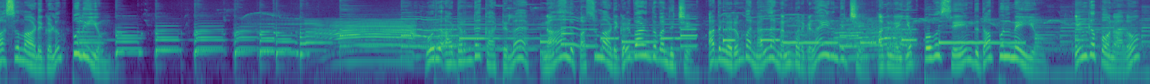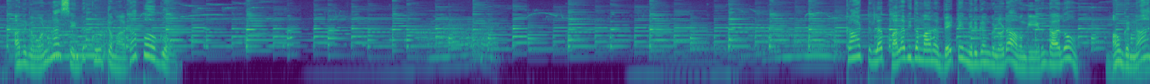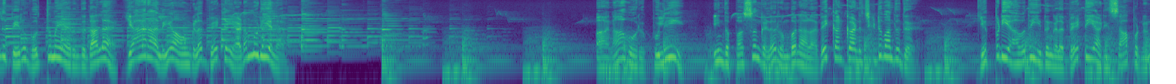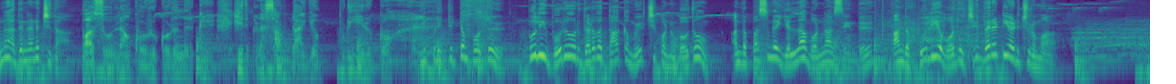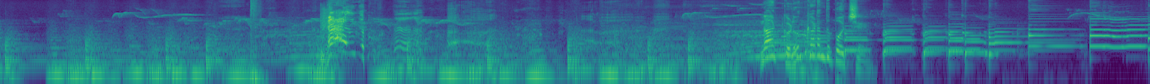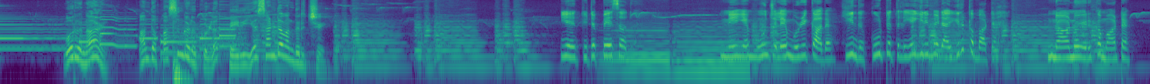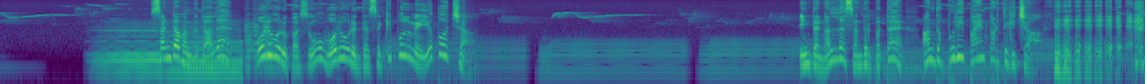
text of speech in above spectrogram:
பசுமாடுகளும் புலியும். ஒரு அடர்ந்த காட்டுல நாலு பசுமாடுகள் வாழ்ந்து வந்துச்சு. அதுங்க ரொம்ப நல்ல நண்பர்களா இருந்துச்சு. அதுங்க எப்பவும் சேர்ந்து தான் புல் மேயும். எங்க போனாலும் அதுங்க ஒன்னா சேர்ந்து கூட்டமா தான் போகும். காட்டுல பலவிதமான வேட்டை மிருகங்களோட அவங்க இருந்தாலும் அவங்க நாலு பேரும் ஒத்துமையா இருந்ததால யாராலையும் அவங்கள வேட்டையாட முடியல. ஆனா ஒரு புலி இந்த பசங்களை ரொம்ப நாளாவே கண்காணிச்சுக்கிட்டு வந்தது. எப்படியாவது இதுங்களை வேட்டையாடி சாப்பிடணும்னு அது நினைச்சுதான். பசுலாம் கொழு கொழுன்னு இருக்கு. இதுங்களை சாப்பிட்டா எப்படி இருக்கும்? இப்படி திட்டம் போட்டு புலி ஒரு ஒரு தடவை தாக்க முயற்சி பண்ணும் போதும் அந்த பசங்க எல்லாம் ஒன்னா சேர்ந்து அந்த புலிய உதைச்சு விரட்டி அடிச்சிருமா? நாட்களும் கடந்து போச்சு. ஒரு நாள் அந்த பசங்களுக்குள்ள பெரிய சண்டை வந்துருச்சு. என்கிட்ட பேசாது. நீ என் மூஞ்சிலே முழிக்காத. இந்த கூட்டத்திலேயே இனிமே நான் இருக்க மாட்டேன். நானும் இருக்க மாட்டேன். சண்டை வந்ததால ஒரு ஒரு பசுவும் ஒரு ஒரு திசைக்கு புல் மேய போச்சான் இந்த நல்ல சந்தர்ப்பத்தை அந்த புலி பயன்படுத்திக்கிச்சான்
